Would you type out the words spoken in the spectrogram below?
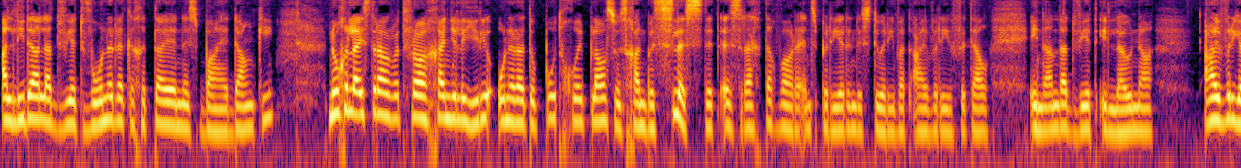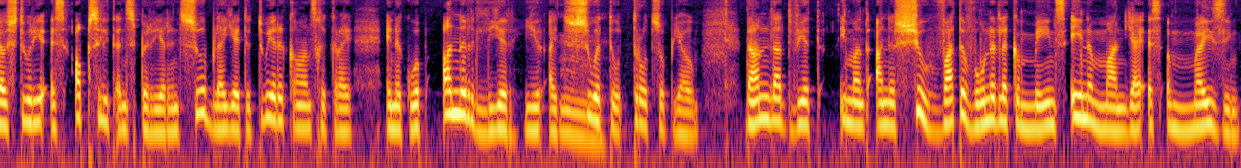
Alida laat weet wonderlike getuienis, baie dankie. Nog 'n luisteraar wat vra, gaan julle hierdie onderhoud op pot gooi plaas? Ons gaan beslis. Dit is regtig 'n inspirerende storie wat Iwer hier vertel. En dan laat weet Ilona Iver jou storie is absoluut inspirerend. So bly jy 'n tweede kans gekry en ek hoop ander leer hieruit. Hmm. So tot, trots op jou. Dan laat weet iemand anders, "Sjoe, wat 'n wonderlike mens en 'n man. Jy is amazing."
